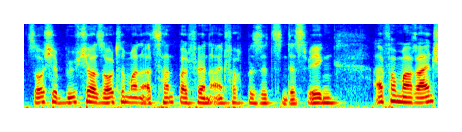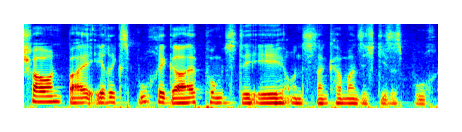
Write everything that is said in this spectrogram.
solche Bücher sollte man als Handballfan einfach besitzen. Deswegen einfach mal reinschauen bei eriksbuchregal.de und dann kann man sich dieses Buch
